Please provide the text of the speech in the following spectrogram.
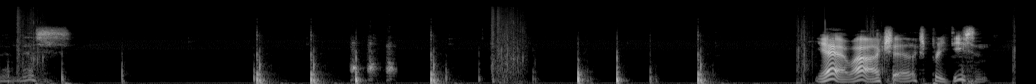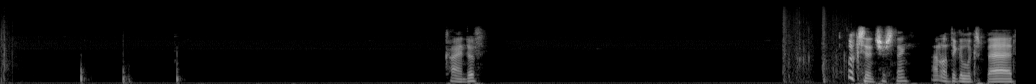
then this. Yeah, wow, actually it looks pretty decent. Kind of. Looks interesting. I don't think it looks bad.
